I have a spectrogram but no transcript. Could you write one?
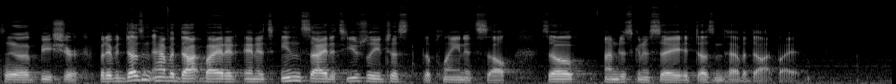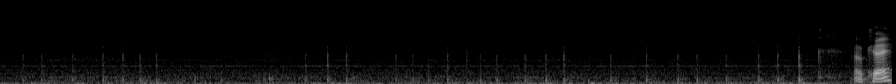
to be sure. But if it doesn't have a dot by it and it's inside, it's usually just the plane itself. So I'm just going to say it doesn't have a dot by it. Okay,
